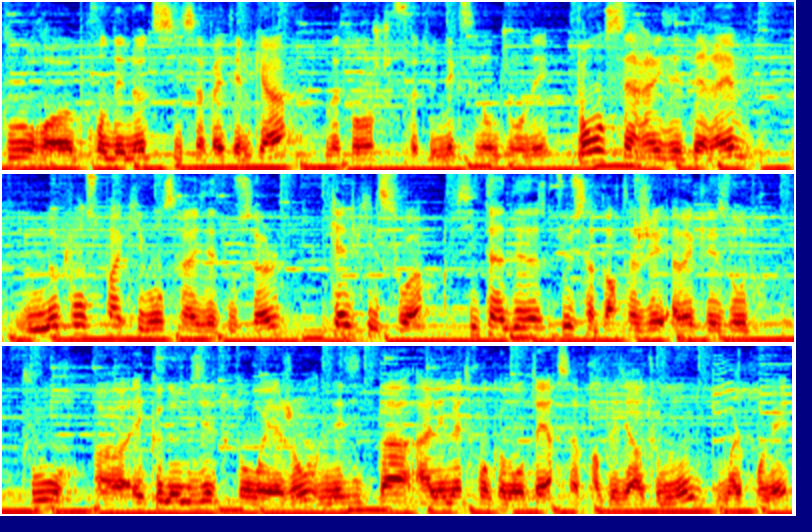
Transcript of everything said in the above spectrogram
pour euh, prendre des notes si ça n'a pas été le cas. En attendant, je te souhaite une excellente journée. Pense à réaliser tes rêves. Ne pense pas qu'ils vont se réaliser tout seuls, quels qu'ils soient. Si tu as des astuces à partager avec les autres pour euh, économiser tout en voyageant, n'hésite pas à les mettre en commentaire, ça fera plaisir à tout le monde, moi le premier.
